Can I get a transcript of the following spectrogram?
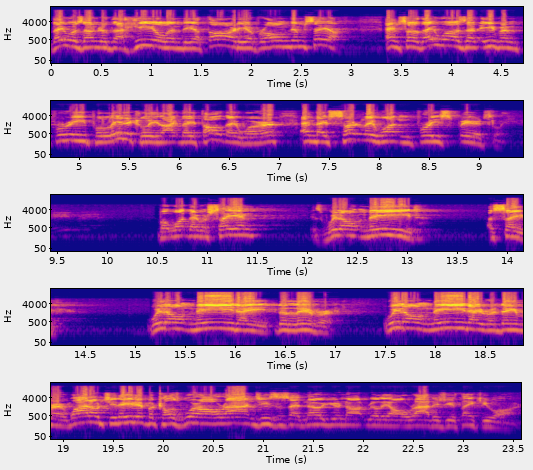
they was under the heel and the authority of Rome themselves. And so they wasn't even free politically like they thought they were, and they certainly wasn't free spiritually. But what they were saying is we don't need a Savior. We don't need a deliverer. We don't need a redeemer. Why don't you need it? Because we're all right. And Jesus said, No, you're not really all right as you think you are.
